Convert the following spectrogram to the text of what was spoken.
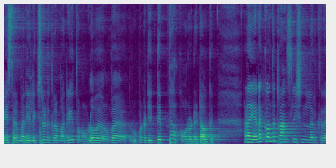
பேசுகிற மாதிரி லெக்சர் எடுக்கிற மாதிரியே தோணும். அவ்வளோ ரொம்ப ரொம்ப டெப்த்தாக இருக்கும் அவரோட டாக்கு ஆனால் எனக்கு வந்து டிரான்ஸ்லேஷனில் இருக்கிற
